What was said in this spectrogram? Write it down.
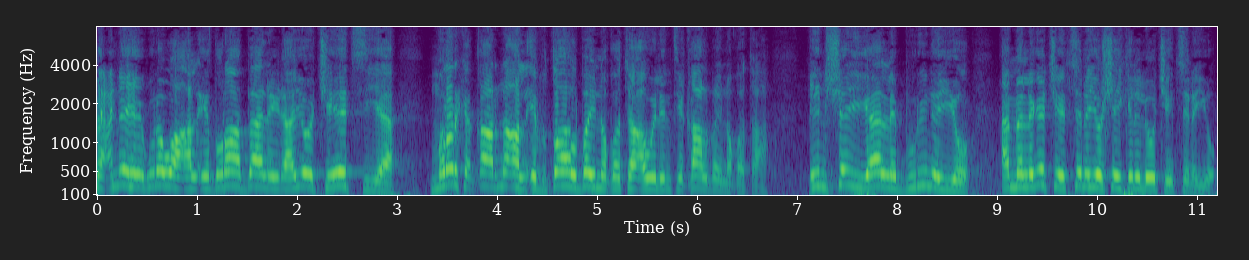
Macnaheeguna waa alidraab baa la yidhaahyo jeedsiya. Mararka qaarna alibdaal bay noqotaa aw ilintiqaal bay noqotaa. In shaygaa la burinayo ama laga jeedsanayo shay kale loo jeedsanayo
